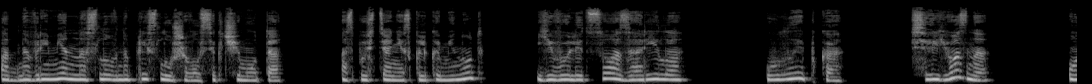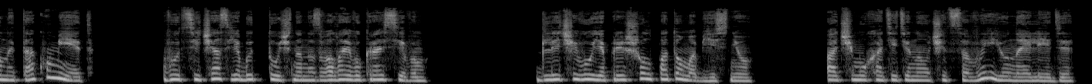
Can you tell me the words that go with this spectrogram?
одновременно словно прислушивался к чему-то, а спустя несколько минут его лицо озарила улыбка. «Серьезно? Он и так умеет?» Вот сейчас я бы точно назвала его красивым. Для чего я пришел, потом объясню. А чему хотите научиться вы, юная леди,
